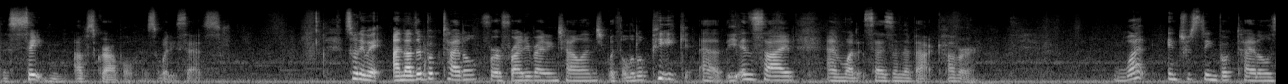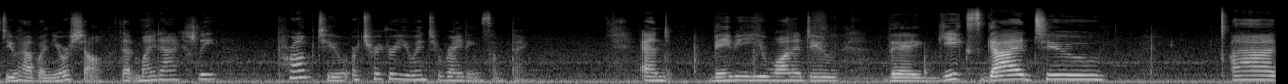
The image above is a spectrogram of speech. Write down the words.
The Satan of Scrabble is what he says. So, anyway, another book title for a Friday Writing Challenge with a little peek at the inside and what it says in the back cover. What interesting book titles do you have on your shelf that might actually prompt you or trigger you into writing something? And maybe you want to do the Geek's Guide to, uh,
